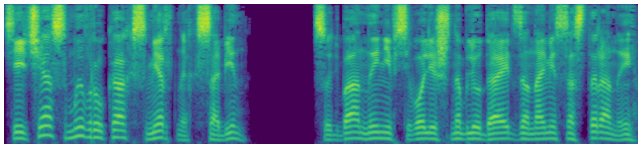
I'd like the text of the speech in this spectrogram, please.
«Сейчас мы в руках смертных, Сабин. Судьба ныне всего лишь наблюдает за нами со стороны».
